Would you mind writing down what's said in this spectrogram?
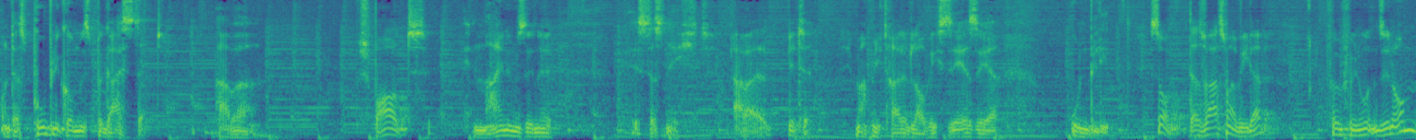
Und das Publikum ist begeistert. Aber Sport in meinem Sinne ist das nicht. Aber bitte, ich mache mich gerade, glaube ich, sehr, sehr unbeliebt. So, das war's mal wieder. Fünf Minuten sind um.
